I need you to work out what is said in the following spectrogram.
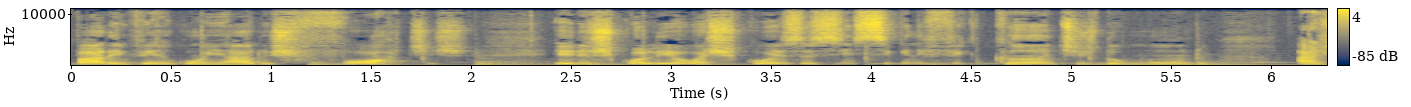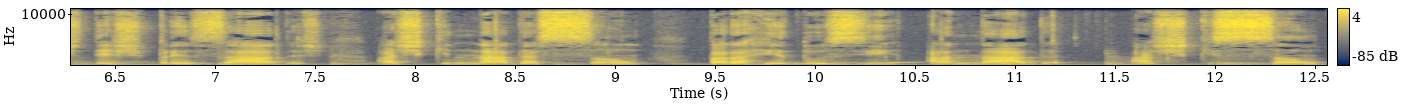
para envergonhar os fortes. Ele escolheu as coisas insignificantes do mundo, as desprezadas, as que nada são, para reduzir a nada as que são,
